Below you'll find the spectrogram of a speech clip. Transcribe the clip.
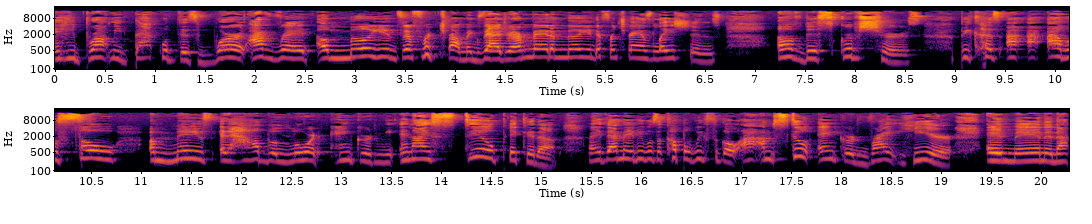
And he brought me back with this word. I read a million different, I'm exaggerating, I read a million different translations of the scriptures because I, I, I was so amazed at how the Lord anchored me, and I still pick it up. Right, that maybe was a couple weeks ago. I, am still anchored right here, Amen. And I,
